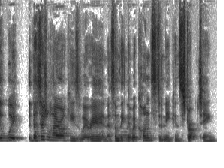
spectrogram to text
the, social hierarchies we're in are something that we're constantly constructing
